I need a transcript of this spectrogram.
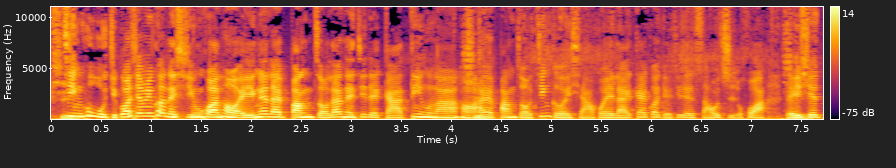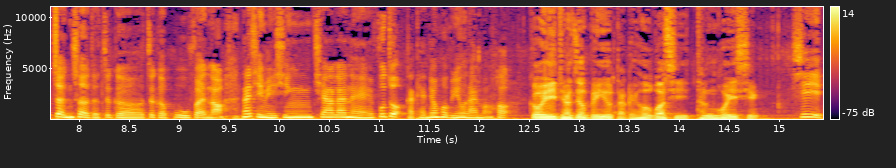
政府有一寡什么款的想法吼，会用来来帮助咱的这个家长啦，吼，还有帮助整个的社会来解决掉这个少子化的一些政策的这个这个部分哦。那是咪先请咱的副座甲听众好朋友来问好。各位。听众朋友，大家好，我是汤辉胜。是，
